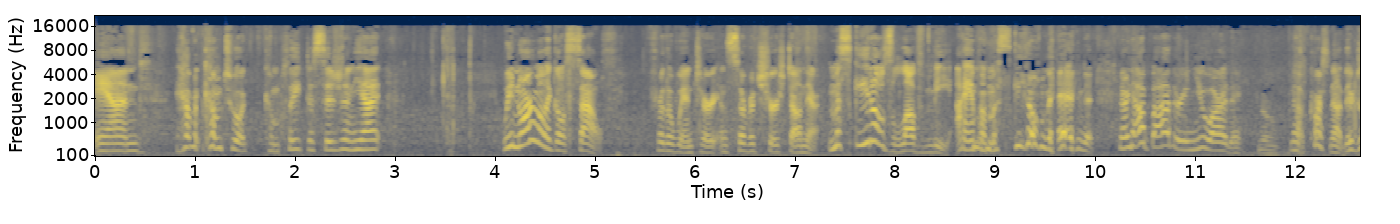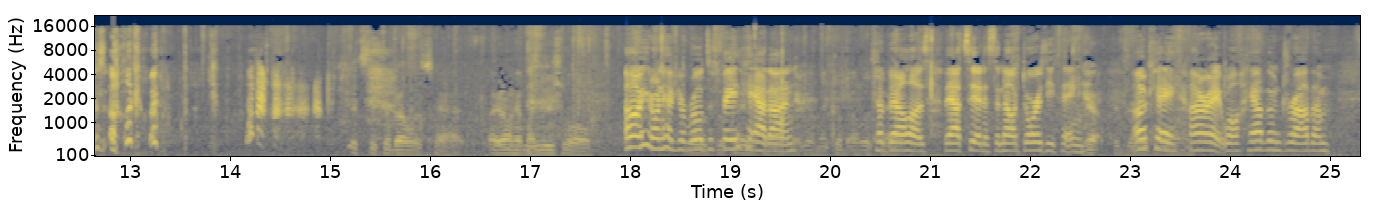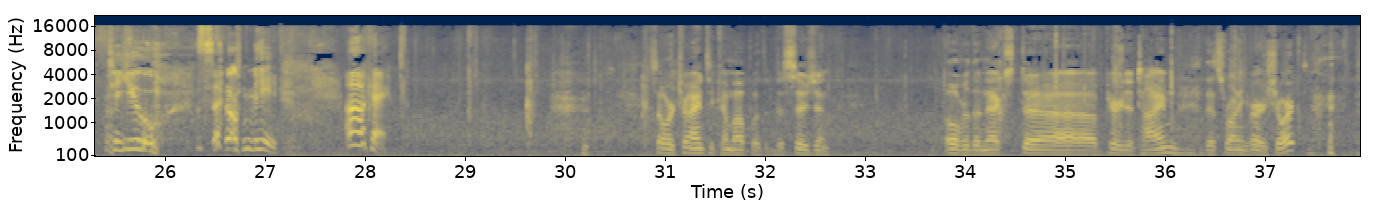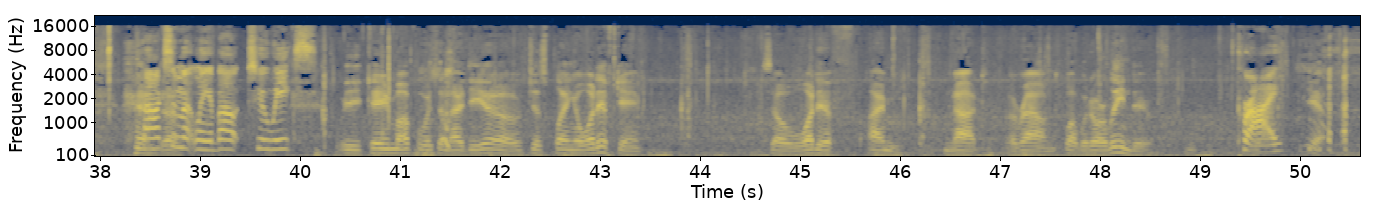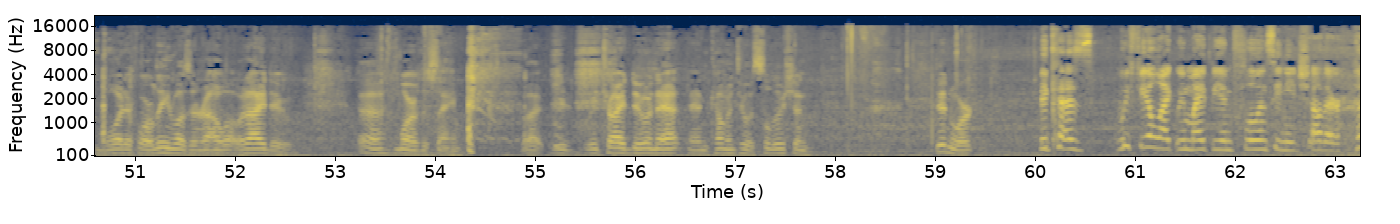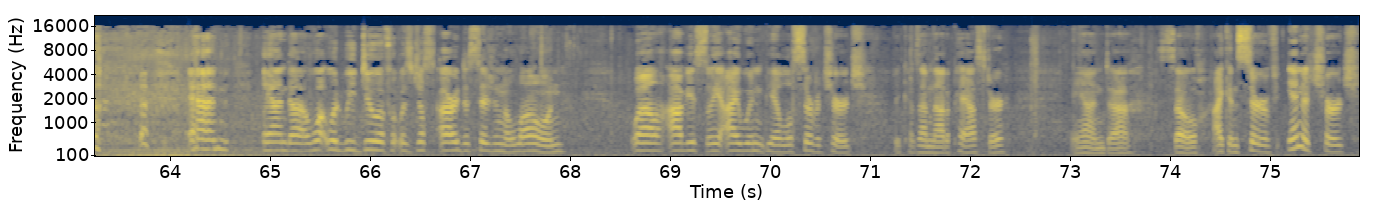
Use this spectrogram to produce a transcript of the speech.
and haven't come to a complete decision yet. We normally go south for the winter and serve a church down there. Mosquitoes love me. I am a mosquito magnet. They're not bothering you, are they? No. No, of course not. They're just, look. It's the Cabela's hat. I don't have my usual. Oh, you don't have your Roads, of Faith, hat on. Cabela's. Cabela's, that's it. It's an outdoorsy thing. Yeah, okay, all right. Well, have them draw them to you instead of me. Okay. So we're trying to come up with a decision over the next uh, period of time that's running very short. And, uh, Approximately about two weeks. we came up with an idea of just playing a what if game. So what if I'm not around? What would Orlean do? Cry. Yeah. what if Orlean wasn't around? What would I do? Uh, more of the same. But we, we tried doing that and coming to a solution. Didn't work. because we feel like we might be influencing each other. and and uh, what would we do if it was just our decision alone? Well, obviously, I wouldn't be able to serve a church because I'm not a pastor, and uh, so I can serve in a church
